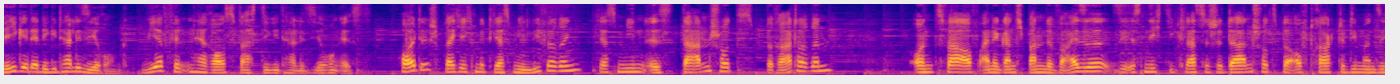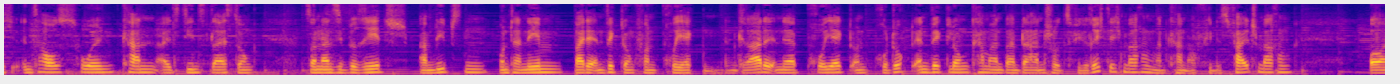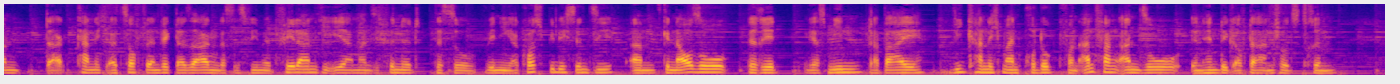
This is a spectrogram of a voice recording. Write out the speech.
Wege der Digitalisierung. Wir finden heraus, was Digitalisierung ist. Heute spreche ich mit Jasmin Liefering. Jasmin ist Datenschutzberaterin und zwar auf eine ganz spannende Weise. Sie ist nicht die klassische Datenschutzbeauftragte, die man sich ins Haus holen kann als Dienstleistung, sondern sie berät am liebsten Unternehmen bei der Entwicklung von Projekten. Denn gerade in der Projekt- und Produktentwicklung kann man beim Datenschutz viel richtig machen, man kann auch vieles falsch machen. Und da kann ich als Softwareentwickler sagen, das ist wie mit Fehlern. Je eher man sie findet, desto weniger kostspielig sind sie. Ähm, genauso berät Jasmin dabei, wie kann ich mein Produkt von Anfang an so in Hinblick auf Datenschutz trimmen,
